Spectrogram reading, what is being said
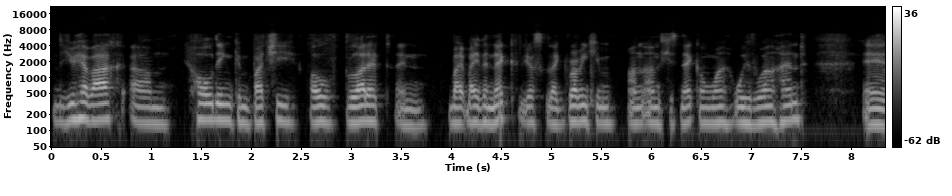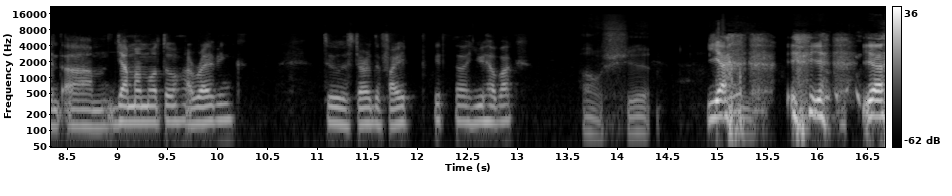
you have Ag um holding Kenpachi all blooded and by, by the neck, just like grabbing him on, on his neck on one with one hand, and um Yamamoto arriving to start the fight with uh, Yuhabak. Oh shit. Yeah, yeah, yeah.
